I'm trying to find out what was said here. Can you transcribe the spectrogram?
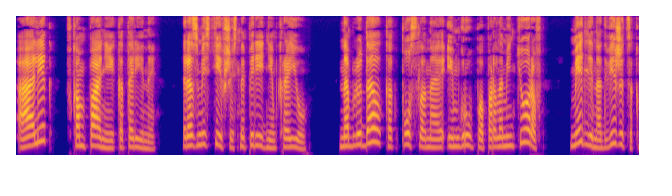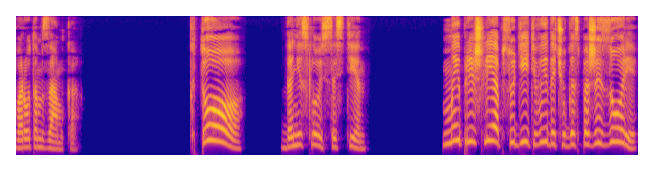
А Олег в компании Катарины, разместившись на переднем краю, наблюдал, как посланная им группа парламентеров медленно движется к воротам замка. «Кто?» — донеслось со стен. «Мы пришли обсудить выдачу госпожи Зори»,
